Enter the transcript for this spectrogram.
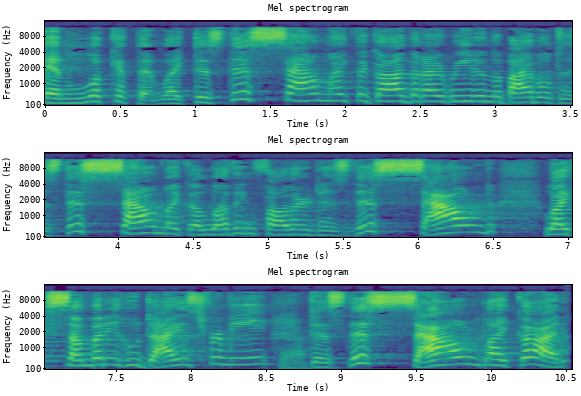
and look at them, like, does this sound like the God that I read in the Bible? Does this sound like a loving father? Does this sound like somebody who dies for me? Does this sound like God?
